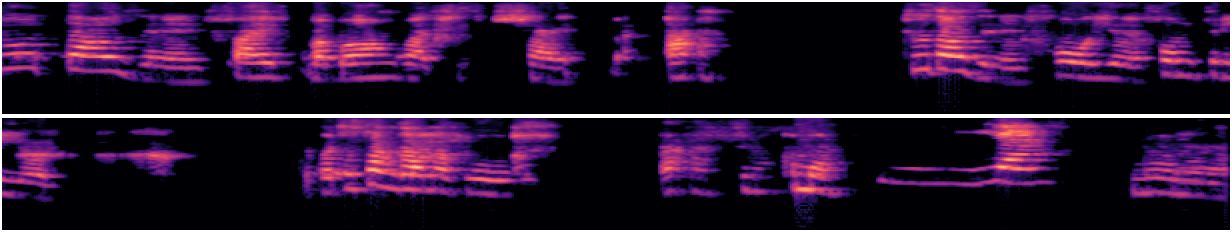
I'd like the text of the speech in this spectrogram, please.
2005 baba wangu achizoshaya aa 2004 iyoyo form three iyoyo patasangana ku aa come on. No no no.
